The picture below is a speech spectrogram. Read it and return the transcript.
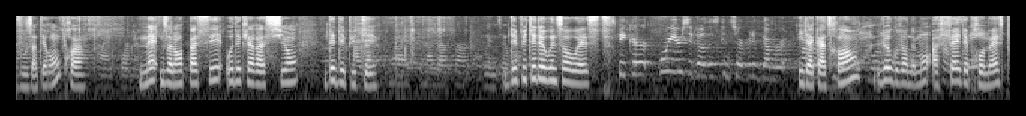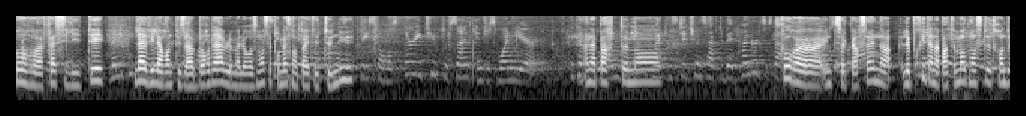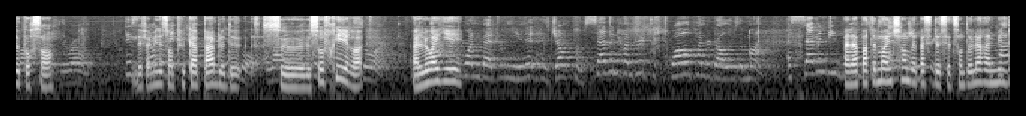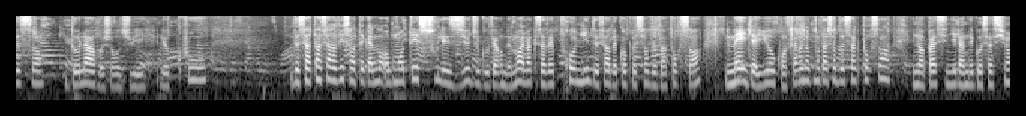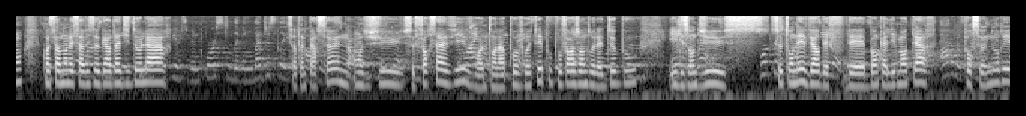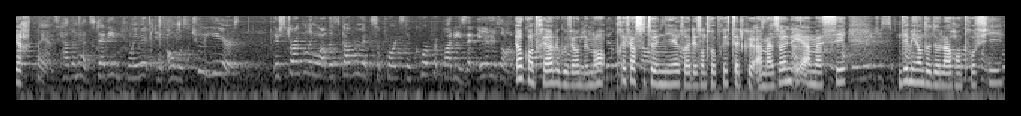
vous interrompre, mais nous allons passer aux déclarations des députés. Député de Windsor-West, il y a quatre ans, le gouvernement a fait des promesses pour faciliter la vie, la rendre plus abordable. Malheureusement, ces promesses n'ont pas été tenues. Un appartement pour euh, une seule personne, le prix d'un appartement a augmenté de 32 Les familles ne sont plus capables de s'offrir un loyer. Un appartement à une chambre est passé de 700 dollars à 1 200 dollars aujourd'hui. Le coût de certains services ont également augmenté sous les yeux du gouvernement alors qu'ils avaient promis de faire des compressions de 20 mais il y a eu au contraire une augmentation de 5 Ils n'ont pas signé la négociation concernant les services de garde à 10 dollars. Certaines personnes ont dû se forcer à vivre dans la pauvreté pour pouvoir joindre les deux bouts. Ils ont dû se tourner vers des, banques alimentaires pour se nourrir. Au contraire, le gouvernement préfère soutenir des entreprises telles que Amazon et amasser des millions de dollars en profit.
